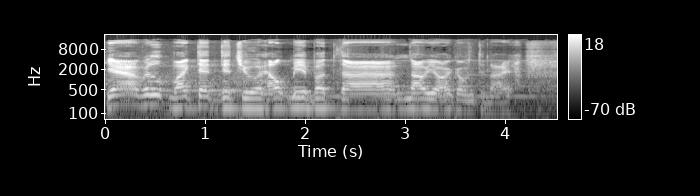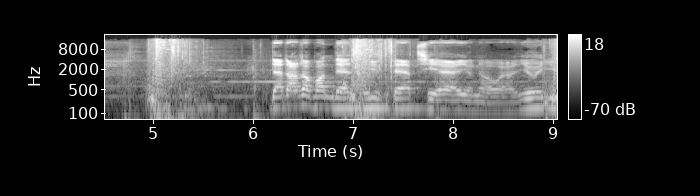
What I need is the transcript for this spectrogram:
Yeah, well, like that did you help me, but uh, now you are going to die. That other one, that he's dead. Yeah, you know, uh, you, you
